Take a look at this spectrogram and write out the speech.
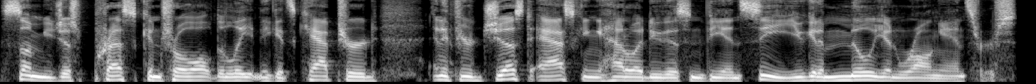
Some you just press control alt delete and it gets captured. And if you're just asking how do i do this in vnc you get a million wrong answers.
